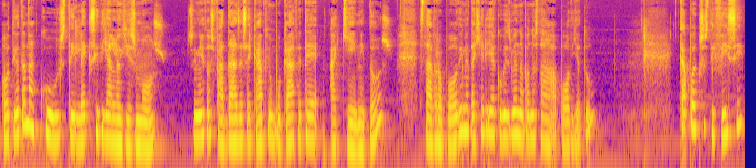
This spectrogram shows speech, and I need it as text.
ότι όταν ακούς τη λέξη διαλογισμός συνήθως φαντάζεσαι κάποιον που κάθεται ακίνητος σταυροπόδι με τα χέρια κουμπισμένα πάνω στα πόδια του κάπου έξω στη φύση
